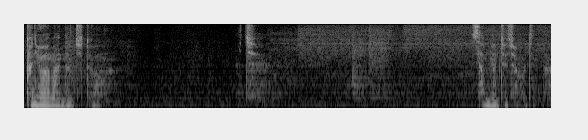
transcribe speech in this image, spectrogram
그녀와 만난 지도 이제 3년째 접어든다.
